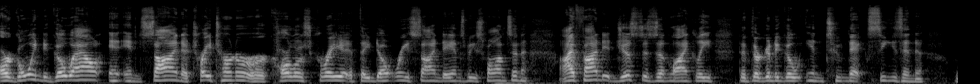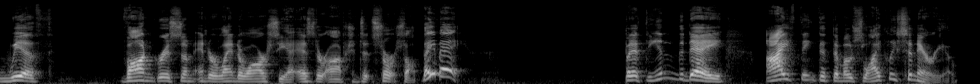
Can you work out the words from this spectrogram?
are going to go out and, and, sign a Trea Turner or Carlos Correa if they don't re sign Dansby Swanson, I find it just as unlikely that they're going to go into next season with Vaughn Grissom and Orlando Arcia as their options at shortstop. They may. But at the end of the day, I think that the most likely scenario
